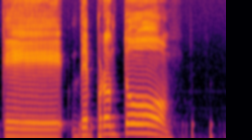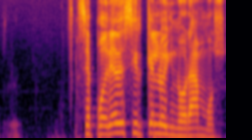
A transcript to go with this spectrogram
que de pronto se podría decir que lo ignoramos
